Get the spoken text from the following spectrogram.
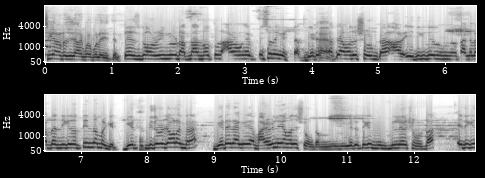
ঠিকানাটা যদি আরেকবার বলে দিতেন। তেজগাঁও রিং রোড আপনার নতুন আরং এর পিছনে গেটটা। গেটের। সাথে আমাদের শোরুমটা। আর এদিকে যদি তাকালে আপনার নিকেতন তিন নম্বর গেট। গেট ভিতরে যাওয়া লাগবে না। গেটের আগে বাইরে হলেই আমাদের শোরুমটা। গেটের থেকে মুখ দিলে শোরুমটা। এদিকে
